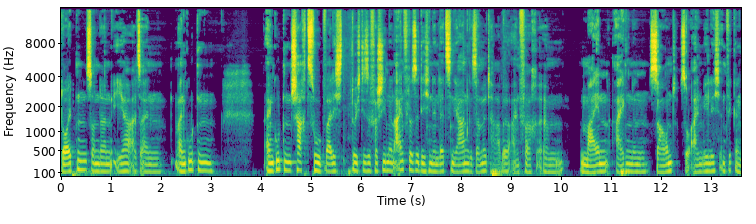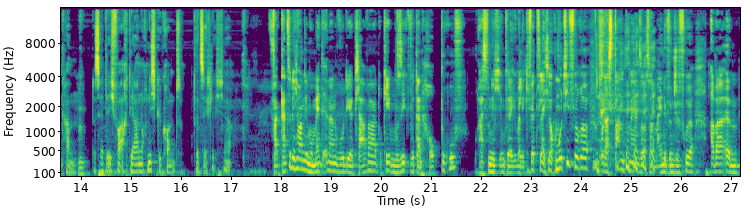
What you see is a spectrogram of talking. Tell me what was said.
deuten, sondern eher als einen, einen guten einen guten Schachzug, weil ich durch diese verschiedenen Einflüsse, die ich in den letzten Jahren gesammelt habe, einfach ähm, meinen eigenen Sound so allmählich entwickeln kann. Hm. Das hätte ich vor acht Jahren noch nicht gekonnt, tatsächlich, ja. Kannst du dich noch an den Moment erinnern, wo dir klar war, okay, Musik wird dein Hauptberuf? Hast du nicht vielleicht überlegt, ich werde vielleicht Lokomotivführer oder Stuntman, so das waren meine Wünsche früher. Aber ähm,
